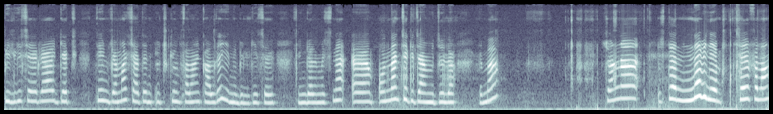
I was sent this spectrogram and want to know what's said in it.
bilgisayara geçtiğim zaman zaten 3 gün falan kaldı yeni bilgisayarın gelmesine. Ee, ondan çekeceğim videolarımı. Sonra işte ne bileyim şey falan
